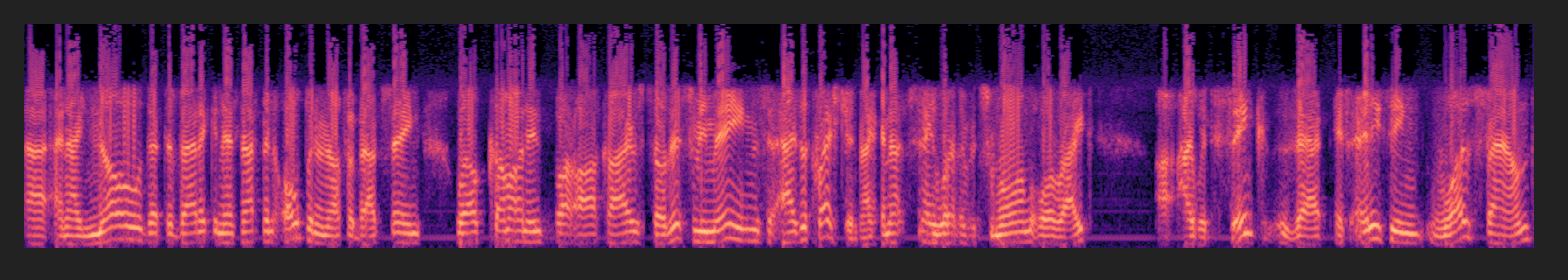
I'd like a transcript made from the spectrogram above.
uh, and I know that the Vatican has not been open enough about saying, well, come on into our archives. So this remains as a question. I cannot say whether it's wrong or right. I would think that if anything was found,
